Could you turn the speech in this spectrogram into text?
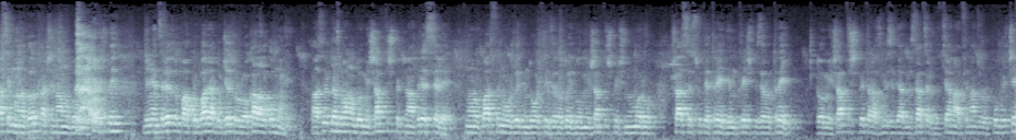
asemănător ca și în anul 2016, bineînțeles după aprobarea bugetului local al comunei. Astfel, pentru anul 2017, prin adresele numărul 492 din 2302-2017 și numărul 603 din 1303 2017, transmise de Administrația Județeană a Finanțelor Publice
